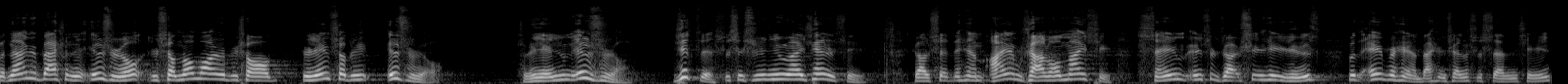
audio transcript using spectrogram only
but now you're back in Israel. You shall no longer be called, your name shall be Israel. So he named him Israel. Get this. This is your new identity. God said to him, I am God Almighty. Same introduction he used with Abraham back in Genesis 17.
